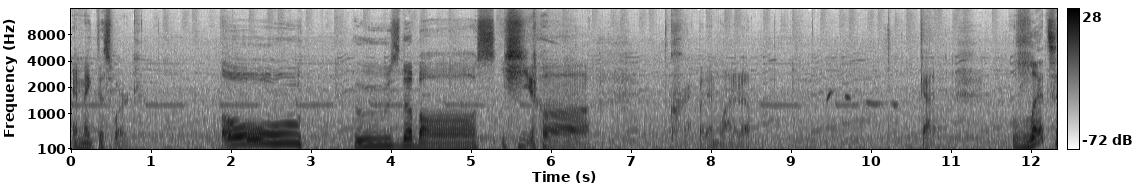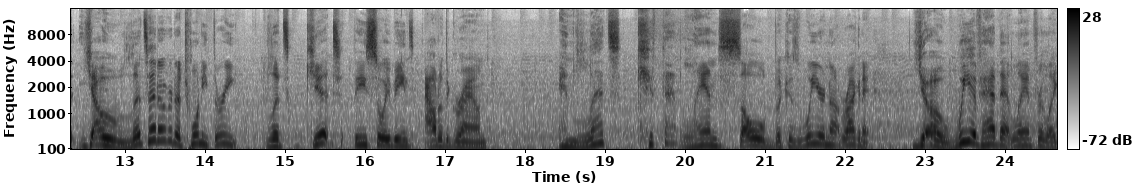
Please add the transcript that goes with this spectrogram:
and make this work? Oh, who's the boss? Yeah. Crap, I didn't line it up. Got it. Let's, yo, let's head over to 23 let's get these soybeans out of the ground and let's get that land sold because we are not rocking it. Yo, we have had that land for like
